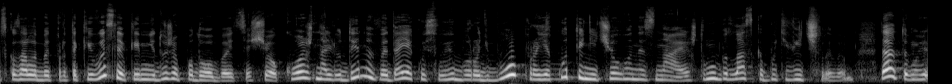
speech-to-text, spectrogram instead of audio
сказала би про такий вислів, який мені дуже подобається, що кожна людина веде якусь свою боротьбу, про яку ти нічого не знаєш. Тому, будь ласка, будь вічливим. Да? Тому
